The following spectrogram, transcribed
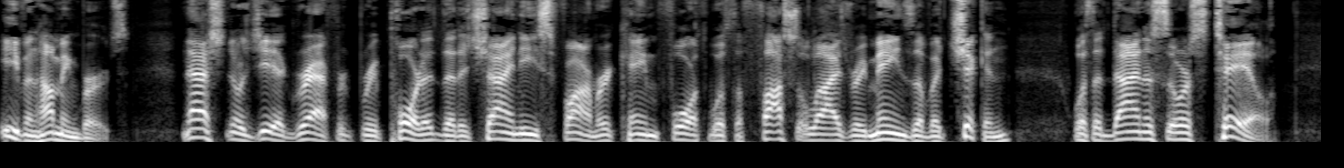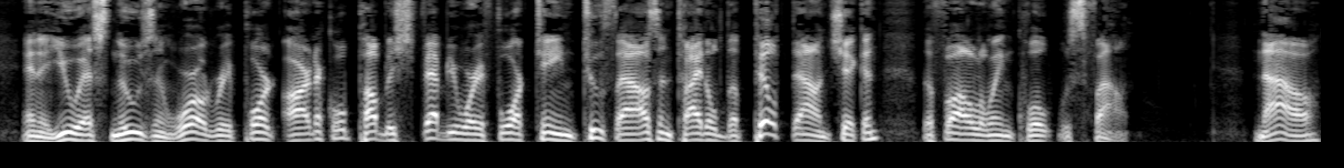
even hummingbirds. National Geographic reported that a Chinese farmer came forth with the fossilized remains of a chicken with a dinosaur's tail. In a U.S. News and World Report article published February 14, 2000, titled The Piltdown Chicken, the following quote was found. Now,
